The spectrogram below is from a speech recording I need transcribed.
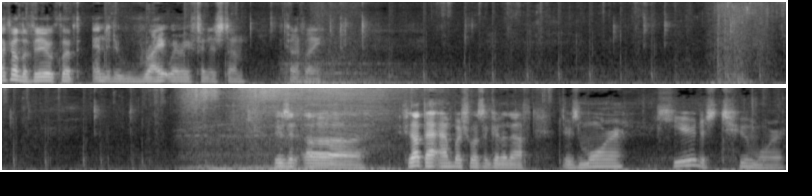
Like how the video clip ended right when we finished them. Kind of funny. There's an, uh, if you thought that ambush wasn't good enough, there's more here. There's two more.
